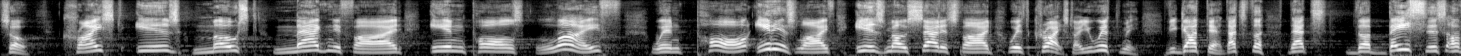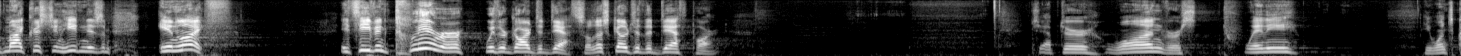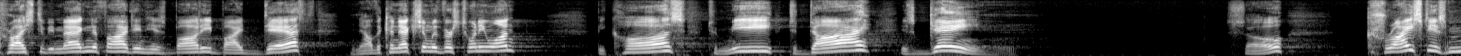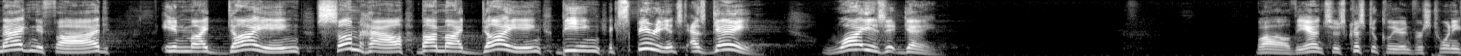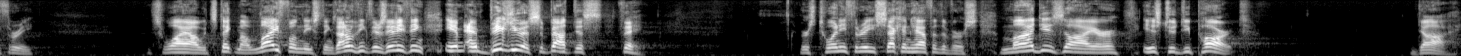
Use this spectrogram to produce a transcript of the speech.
So, Christ is most magnified in Paul's life when Paul, in his life, is most satisfied with Christ. Are you with me? Have you got that? That's the, that's the basis of my Christian hedonism in life. It's even clearer with regard to death. So let's go to the death part. Chapter 1, verse 20. He wants Christ to be magnified in his body by death. Now, the connection with verse 21 because to me to die is gain. So, Christ is magnified in my dying, somehow by my dying being experienced as gain. Why is it gain? Well, the answer is crystal clear in verse 23. That's why I would stake my life on these things. I don't think there's anything ambiguous about this thing. Verse 23, second half of the verse. My desire is to depart, die,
